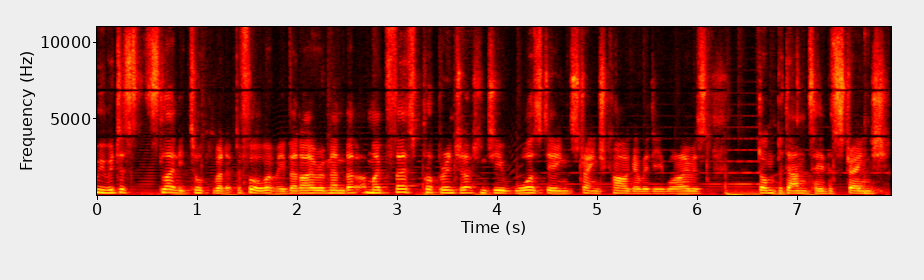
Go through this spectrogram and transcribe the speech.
we were just slightly talking about it before, weren't we? But I remember my first proper introduction to you was doing Strange Cargo with you, where I was Don Pedante, the strange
